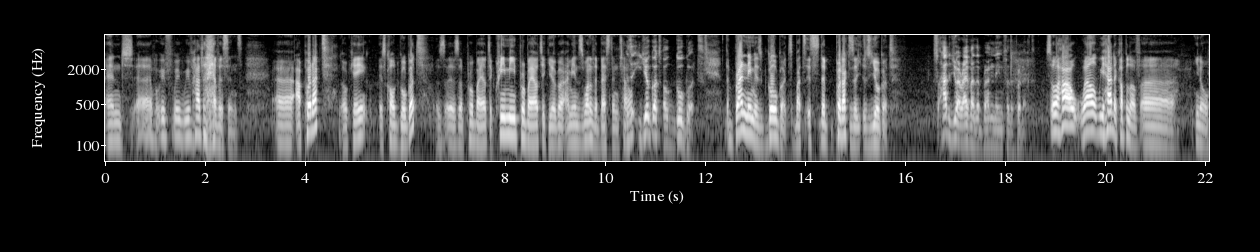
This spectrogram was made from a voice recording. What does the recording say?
and uh, we've, we've, we've had that ever since. Uh, our product, okay, is called Go-Gut. It's, it's, a probiotic, creamy probiotic yogurt. I mean, it's one of the best in town. Is it yogurt or Go-Gut? The brand name is Go-Gut, but it's the product is, a, is yogurt. So how did you arrive at the brand name for the product? So how? Well, we had a couple of, uh, you know,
